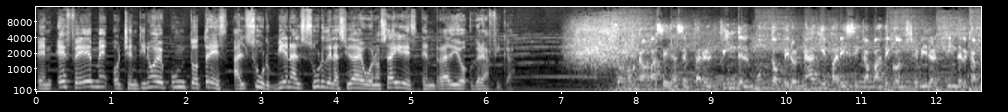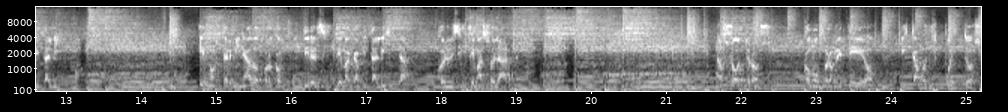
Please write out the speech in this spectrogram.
en FM 89.3 al sur, bien al sur de la ciudad de Buenos Aires en Radio Gráfica. Somos capaces de aceptar el fin del mundo, pero nadie parece capaz de concebir el fin del capitalismo. Hemos terminado por confundir el sistema capitalista con el sistema solar. Nosotros, como Prometeo, estamos dispuestos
